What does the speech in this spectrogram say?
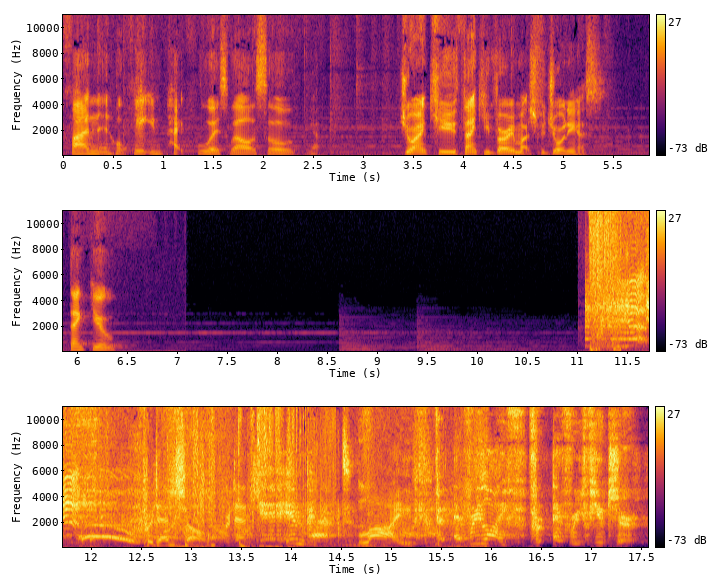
fun, and hopefully impactful as well. So yeah. Joanne Khew, thank you very much for joining us. Thank you. Prudential. Prudential. Impact Live. For every life, for every future.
